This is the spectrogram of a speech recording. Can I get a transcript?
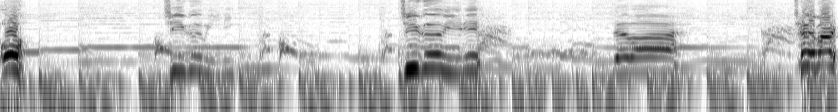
어! 지금이니? 지금이니 제발 제발!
